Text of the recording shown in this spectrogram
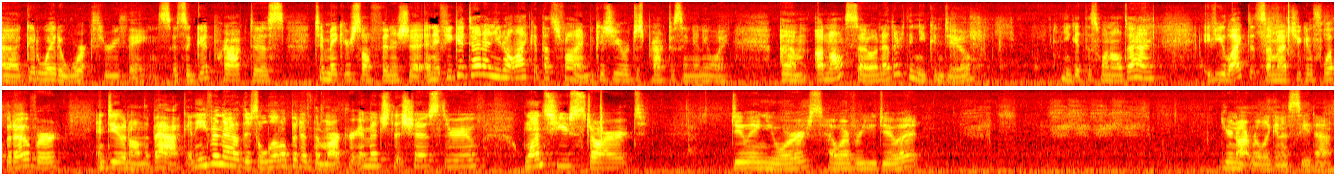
uh, good way to work through things. It's a good practice to make yourself finish it. And if you get done and you don't like it, that's fine because you were just practicing anyway. Um, and also, another thing you can do you get this one all done. If you liked it so much, you can flip it over and do it on the back. And even though there's a little bit of the marker image that shows through, once you start doing yours, however you do it, you're not really gonna see that.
